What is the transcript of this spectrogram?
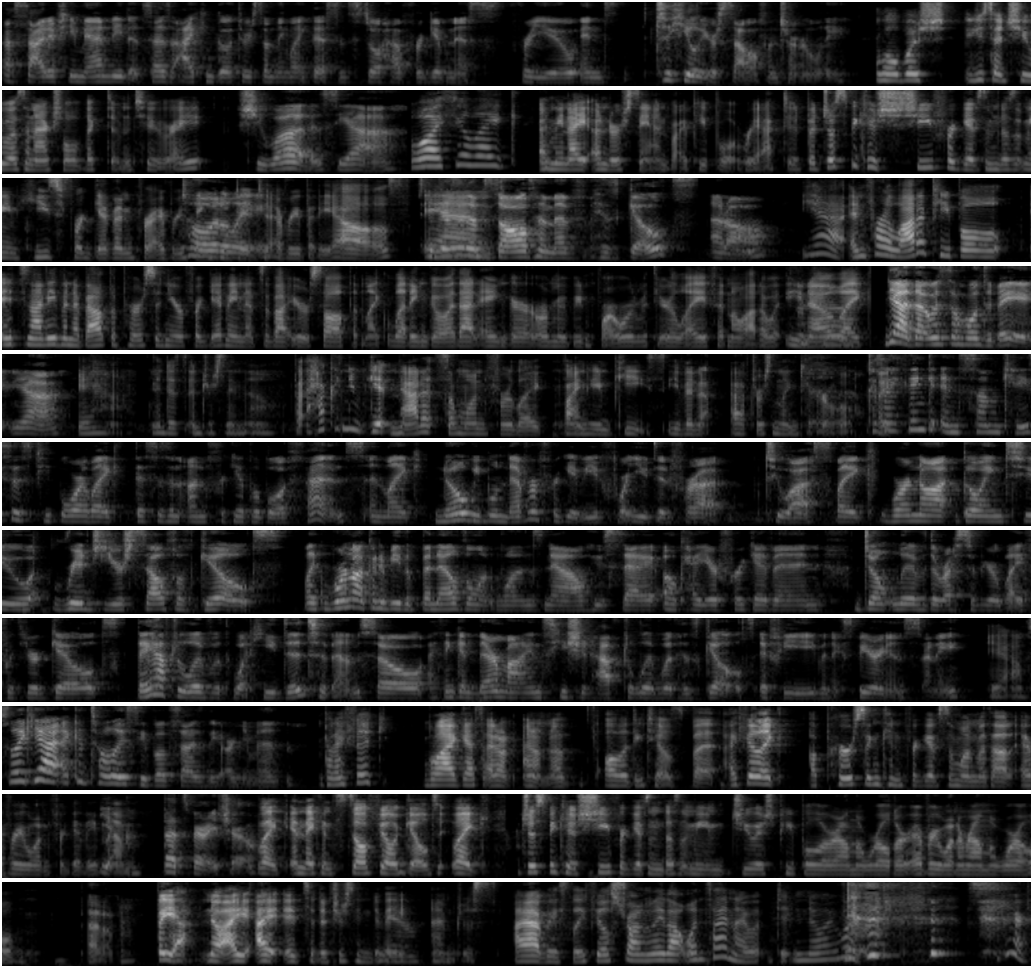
a side of humanity that says I can go through something like this and still have forgiveness for you and to heal yourself internally? well, was sh you said she was an actual victim too, right? She was, yeah. Well, I feel like, I mean, I understand why people reacted, but just because she forgives him doesn't mean he's forgiven for everything he did to everybody else. It doesn't absolve him of his guilt at all. Yeah, and for a lot of people, it's not even about the person you're forgiving; it's about yourself and like letting go of that anger or moving forward with your life. And a lot of, you know, Mhm. like Yeah, that was the whole debate. Yeah. yeah, it is interesting though. But how can you get mad at someone for like finding peace even after something terrible? Because I think in some cases people are like, this is an unforgivable offense. And like, no, we will never forgive you for what you did for us. To us, like we're not going to rid yourself of guilt. Like we're not going to be the benevolent ones now who say, "Okay, you're forgiven. Don't live the rest of your life with your guilt." They have to live with what he did to them. So I think in their minds, he should have to live with his guilt if he even experienced any. yeah, So like, yeah, I can totally see both sides of the argument. but I feel like. Well, I guess I don't. I don't know all the details, but I feel like a person can forgive someone without everyone forgiving Yeah. them. That's very true. like and they can still feel guilty like just because she forgives him doesn't mean jewish people around the world or everyone around the world i don't know but yeah no i, I it's an interesting debate Yeah. i'm just i obviously feel strongly about one side and i w- didn't know i would so there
